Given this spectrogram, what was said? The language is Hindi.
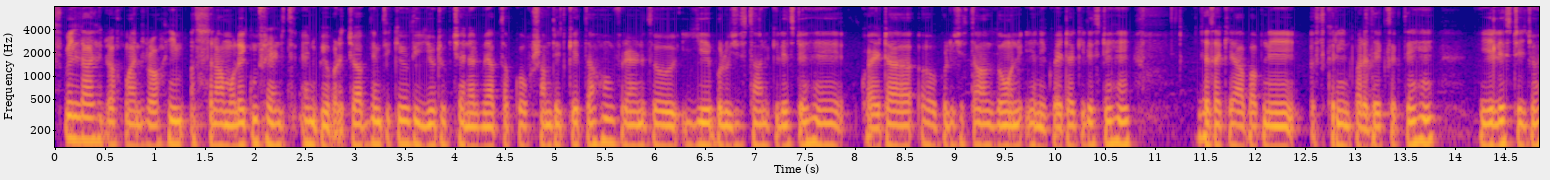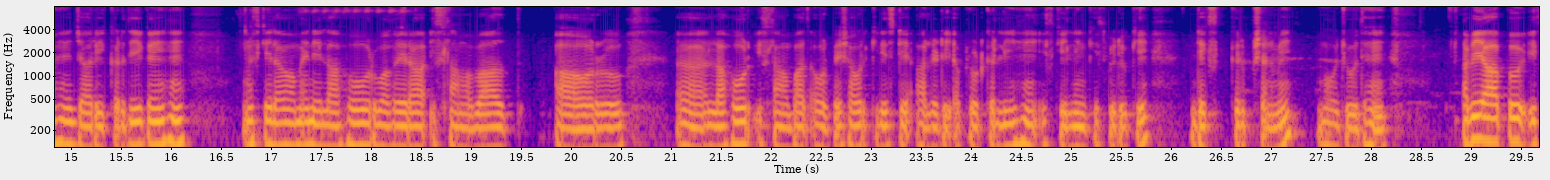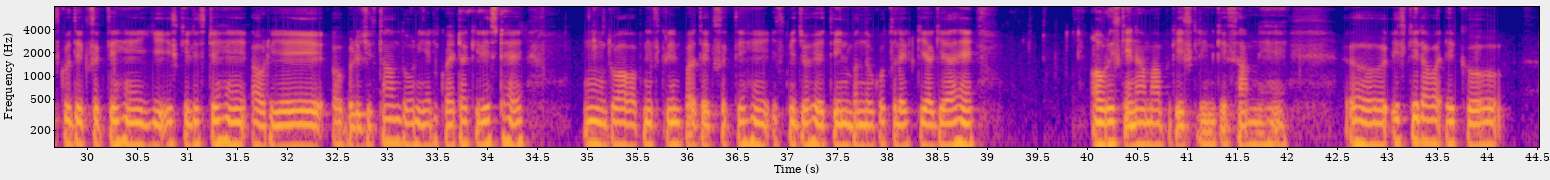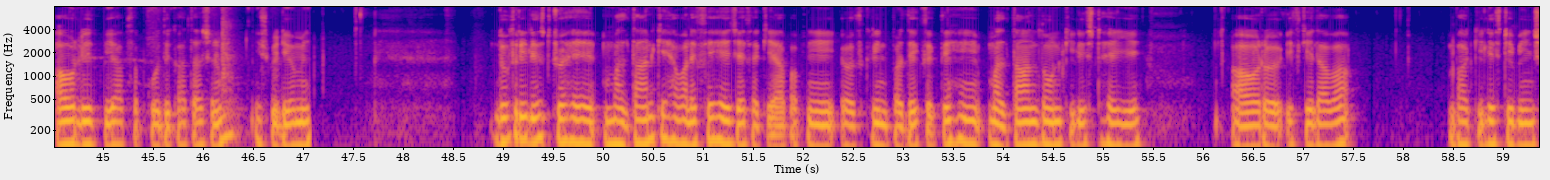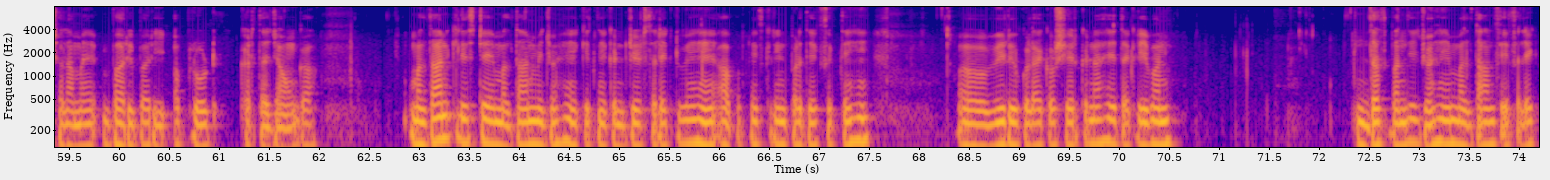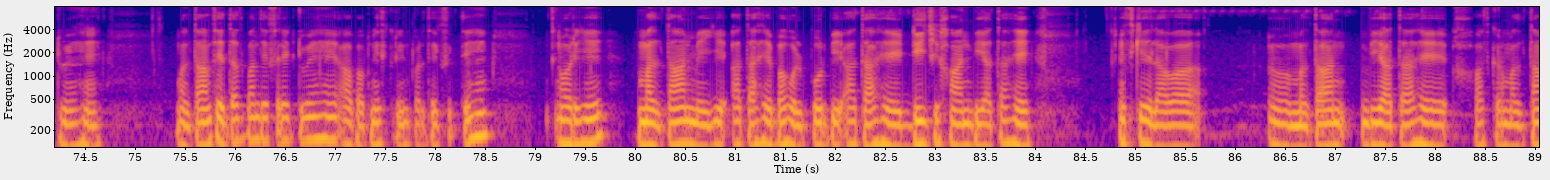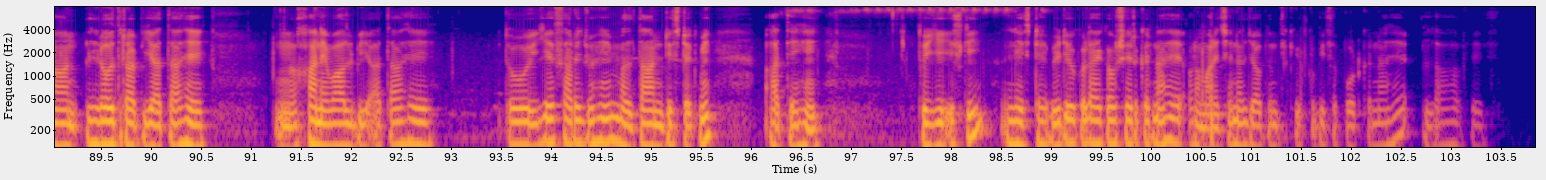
बसमीम अल्लाम फ्रेंड्स एंड पीपर जॉब दिन की यूट्यूब चैनल में आप सबको खुशामदीद कहता हूँ। फ्रेंड्स तो ये बलूचिस्तान की लिस्टें हैं कोयटा बलूचिस्तान जोन यानी कोयटा की लिस्टें हैं। जैसा कि आप अपने स्क्रीन पर देख सकते हैं, ये लिस्टें जो हैं जारी कर दिए गए हैं। इसके अलावा मैंने लाहौर वगैरह, इस्लामाबाद और लाहौर, इस्लामाबाद और पेशावर की लिस्टें ऑलरेडी अपलोड कर ली हैं। इसके लिंक इस वीडियो के डिस्क्रिप्शन में मौजूद हैं। अभी आप इसको देख सकते हैं, ये इसकी लिस्टें हैं और ये बलूचिस्तान जोन यानी कोयटा की लिस्ट है। तो आप अपनी स्क्रीन पर देख सकते हैं, इसमें जो है तीन बंदों को सिलेक्ट किया गया है और इसके नाम आपकी स्क्रीन के सामने हैं। इसके अलावा एक और लिस्ट भी आप सबको दिखाता चलूँ इस वीडियो में। दूसरी लिस्ट जो है मल्तान के हवाले से है, जैसा कि आप अपनी स्क्रीन पर देख सकते हैं, मल्तान जोन की लिस्ट है ये और इसके अलावा बाकी लिस्टें भी इंशाल्लाह मैं बारी बारी अपलोड करता जाऊँगा। मल्तान की लिस्ट है, मल्तान में जो है, कितने कैंडिडेट सेलेक्ट हुए हैं, आप अपनी स्क्रीन पर देख सकते हैं। वीडियो को लाइक और शेयर करना है, तकरीबन दस बंदे जो हैं मल्तान से सेलेक्ट हुए हैं। मल्तान से दस बंदे सेलेक्ट हुए हैं, आप अपनी स्क्रीन पर देख सकते हैं। और ये मल्तान में ये आता है, बहलपुर भी आता है, डीजी खान भी आता है। इसके अलावा मुल्तान भी आता है, ख़ासकर मल्तान लोधरा भी आता है खानेवाल भी आता है। तो ये सारे जो हैं मल्तान डिस्ट्रिक्ट में आते हैं। तो ये इसकी लिस्ट है। वीडियो को लाइक और शेयर करना है और हमारे चैनल जो आप उसको भी सपोर्ट करना है। अल्लाह हाफिज़।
